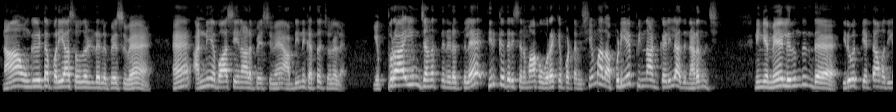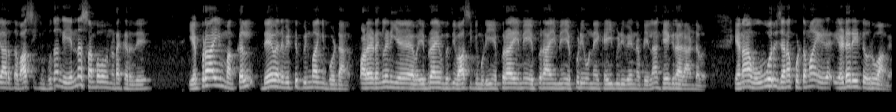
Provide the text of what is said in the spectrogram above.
நான் உங்ககிட்ட பரியாச உதடுல பேசுவேன் அந்நிய பாஷையினால பேசுவேன் அப்படின்னு கத்த சொல்லலை. எப்ராயிம் ஜனத்தினிடத்துல தீர்க்க தரிசனமாக உரைக்கப்பட்ட விஷயம் அது அப்படியே பின்னாட்களில் அது நடந்துச்சு. நீங்க மேலிருந்து இந்த இருபத்தி எட்டாம் அதிகாரத்தை வாசிக்கும் போது அங்க என்ன சம்பவம் நடக்கிறது? எப்ராயிம் மக்கள் தேவனை விட்டு பின்வாங்கி போட்டாங்க பல இடங்களில் நீங்க எப்ராஹிம் பத்தி வாசிக்க முடியும். எப்ராஹிமே எப்ராஹிமே எப்படி உன்னை கைவிடுவேன் அப்படிலாம் கேட்கிறார் ஆண்டவர். ஏன்னா ஒவ்வொரு ஜனக்கூட்டமா எட- எடறிட்டு வருவாங்க.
